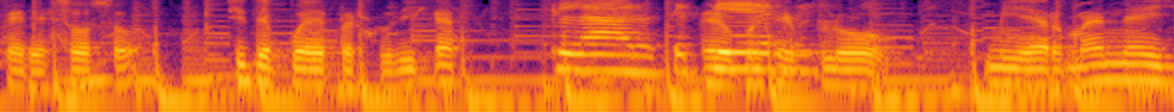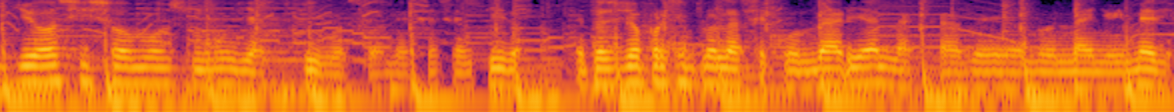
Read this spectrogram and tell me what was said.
perezoso, sí te puede perjudicar. Claro, te Pero, Por ejemplo, mi hermana y yo sí somos muy activos en ese sentido. Entonces yo, por ejemplo, la secundaria la acabé en un año y medio.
